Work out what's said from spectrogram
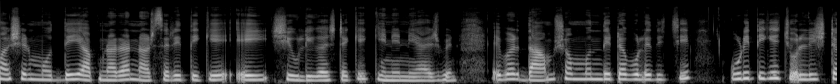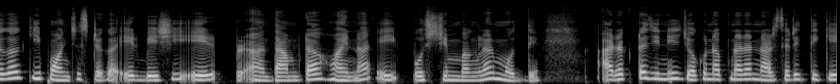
মাসের মধ্যেই আপনারা নার্সারি থেকে এই শিউলি গাছটাকে কিনে নিয়ে আসবেন। এবার দাম সম্বন্ধেটা বলে দিচ্ছি, কুড়ি থেকে চল্লিশ টাকা কি পঞ্চাশ টাকা? এর বেশি এর দামটা হয় না এই পশ্চিমবাংলার মধ্যে। আর একটা জিনিস, যখন আপনারা নার্সারির থেকে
